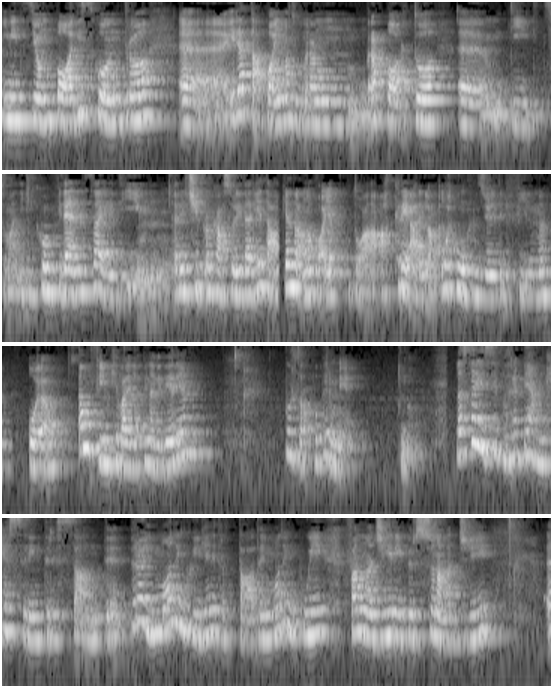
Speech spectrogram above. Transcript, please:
inizio un po' di scontro, eh, in realtà poi maturano un rapporto eh, di, insomma, di, confidenza e di mm, reciproca solidarietà che andranno poi appunto a, a creare la, la conclusione del film. Ora, è un film che vale la pena vedere? Purtroppo per me no. La storia in sé potrebbe anche essere interessante, però il modo in cui viene trattata, il modo in cui fanno agire i personaggi, eh,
